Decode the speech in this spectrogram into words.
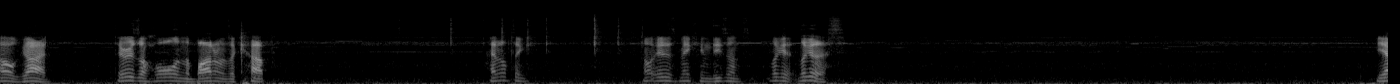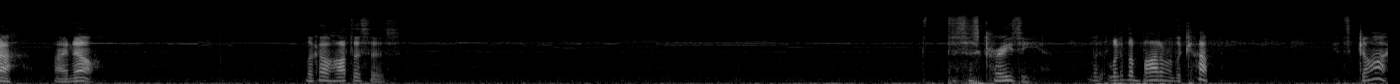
Oh god. There is a hole in the bottom of the cup. I don't think... Oh, it is making these ones... Look at look at this. Yeah, I know. Look how hot this is. This is crazy. Look, look at the bottom of the cup. It's gone.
